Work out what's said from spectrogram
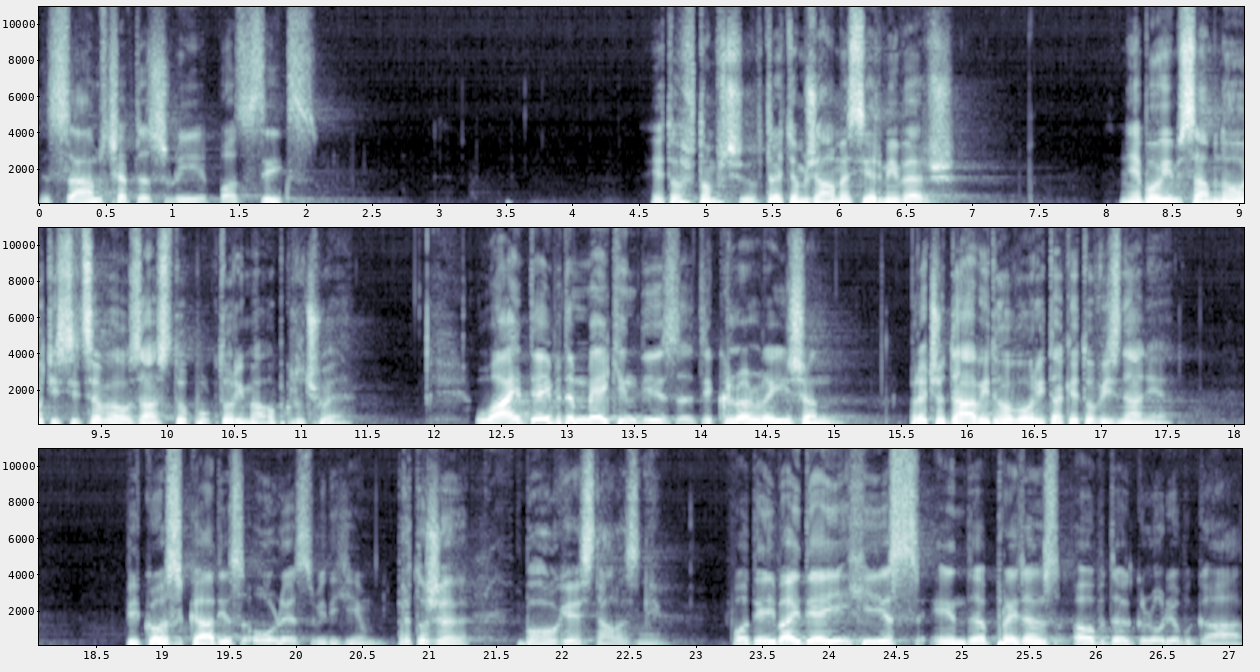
Psalms chapter 3, verse 6. Je to v tom v 3. žalme 7. verš. Nebojím sa mnohotisícového zástupu, ktorý ma obklúčuje. Why David making this declaration? Prečo Dávid hovorí takéto vyznanie? Because God is always with him. Pretože Boh je stále s ním. For day by day he is in the presence of the glory of God.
